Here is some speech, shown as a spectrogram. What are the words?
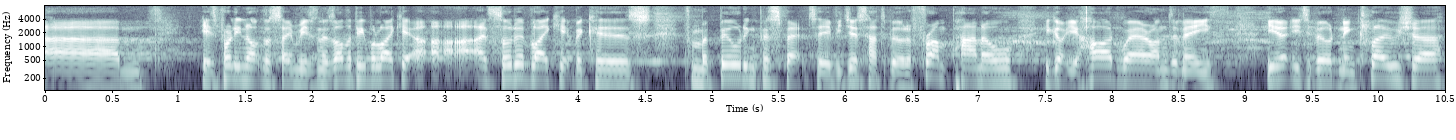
um, is probably not the same reason as other people like it. I, I, sort of like it because from a building perspective, you just have to build a front panel, you got your hardware underneath, you don't need to build an enclosure,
